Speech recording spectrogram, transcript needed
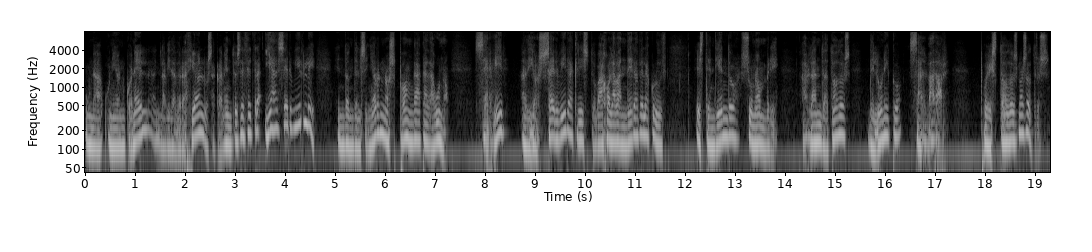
una unión con Él en la vida de oración, los sacramentos, etc., y a servirle en donde el Señor nos ponga a cada uno. Servir a Dios, servir a Cristo bajo la bandera de la cruz, extendiendo su nombre, hablando a todos del único Salvador. Pues todos nosotros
